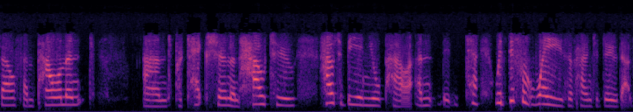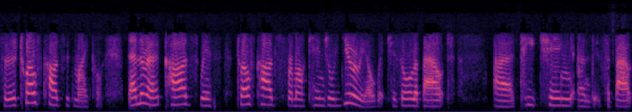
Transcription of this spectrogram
self empowerment and protection and how to how to be in your power and with different ways of how to do that. So there are 12 cards with Michael. Then there are cards with 12 cards from Archangel Uriel, which is all about uh, teaching and it's about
